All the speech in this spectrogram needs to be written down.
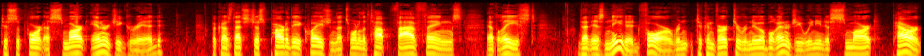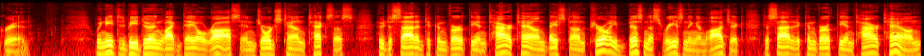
to support a smart energy grid because that's just part of the equation. That's one of the top five things, at least, that is needed for to convert to renewable energy. We need a smart power grid. We need to be doing like Dale Ross in Georgetown, Texas, who decided to convert the entire town based on purely business reasoning and logic, decided to convert the entire town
